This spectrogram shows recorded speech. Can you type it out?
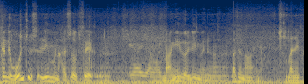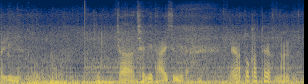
근데 원줄 쓸리면 할 수 없어요, 그거는. 야야 망에 걸리면은 빠져나와요. 만약 걸리면. 자, 잽이 다 있습니다. 내가 똑같아요, 나는.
